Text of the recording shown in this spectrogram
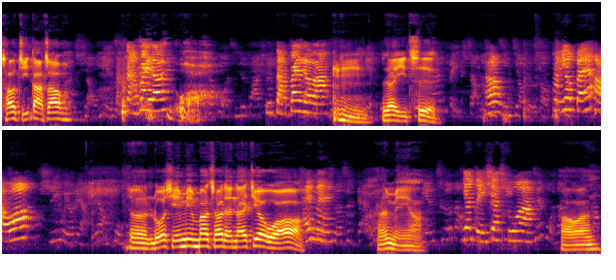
超级大招！打败了，哇，我打败了啊！嗯再一次。好，那要摆好哦。嗯，螺旋面包超人来救我！还没，还没啊？要等一下说啊。好啊，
